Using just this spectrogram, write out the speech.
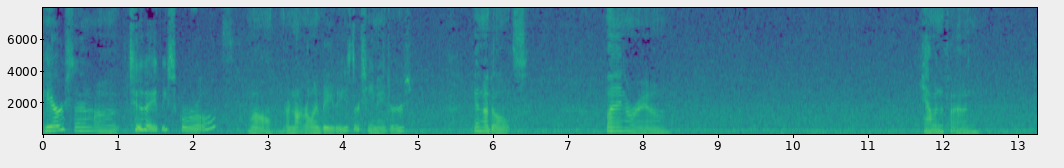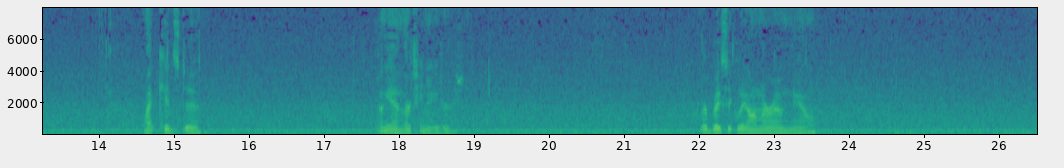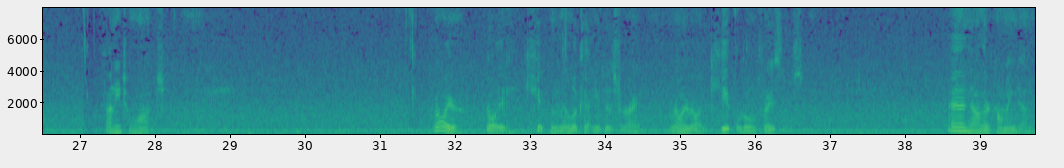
Here are some uh, two baby squirrels. Well, they're not really babies, they're teenagers, young adults, playing around, having fun, like kids do. Again, they're teenagers. They're basically on their own now. Funny to watch. Really, really cute when they look at you just right. Really, really cute little faces. And now they're calming down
